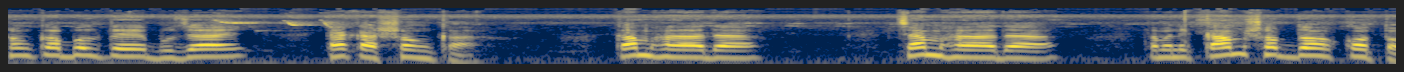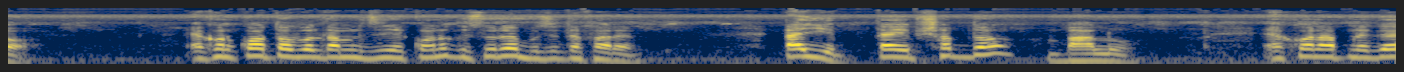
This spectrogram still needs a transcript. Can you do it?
সংখ্যা বলতে বোঝায় টাকার সংখ্যা। কাম হাদা, চাম হাদা, তার মানে কাম শব্দ কত? এখন কত বলতে আপনি যে কোনো কিছুরে বুঝতে পারেন। তাইব তাইব শব্দ ভালো। এখন আপনাকে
